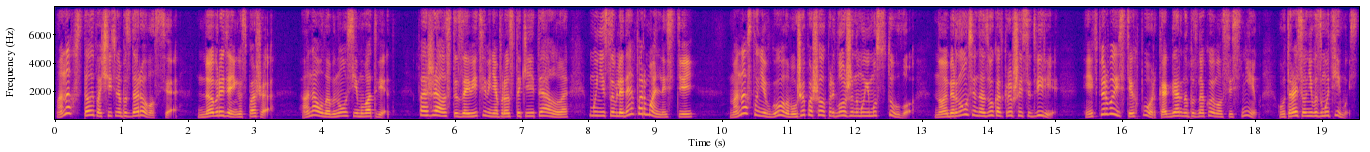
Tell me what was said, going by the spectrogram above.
Монах встал и почтительно поздоровался. «Добрый день, госпожа». Она улыбнулась ему в ответ. «Пожалуйста, зовите меня просто Кейтелла. Мы не соблюдаем формальностей». Монах, склонив голову, уже пошел к предложенному ему стулу, но обернулся на звук открывшейся двери. И впервые с тех пор, как Гарна познакомился с ним, утратил невозмутимость.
